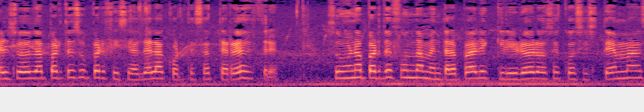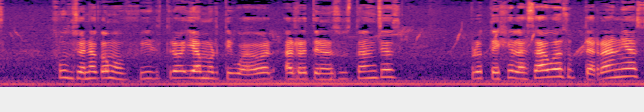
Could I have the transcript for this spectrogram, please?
El suelo es la parte superficial de la corteza terrestre. Son una parte fundamental para el equilibrio de los ecosistemas. Funciona como filtro y amortiguador al retener sustancias. Protege las aguas subterráneas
